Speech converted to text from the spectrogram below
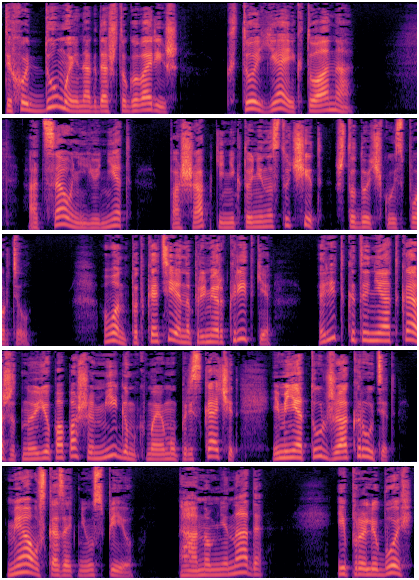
Ты хоть думай иногда, что говоришь. Кто я и кто она? Отца у нее нет, по шапке никто не настучит, что дочку испортил. Вон, подкати я, например, к Ритке. Ритка-то не откажет, но ее папаша мигом к моему прискачет и меня тут же окрутит. Мяу сказать не успею. А оно мне надо. И про любовь.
